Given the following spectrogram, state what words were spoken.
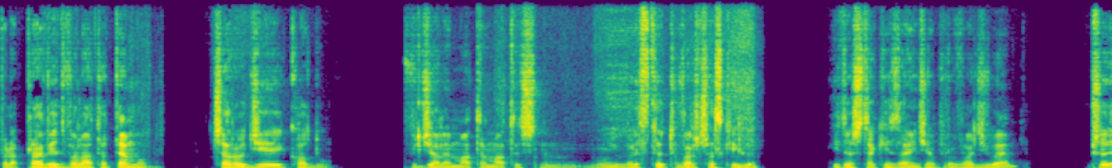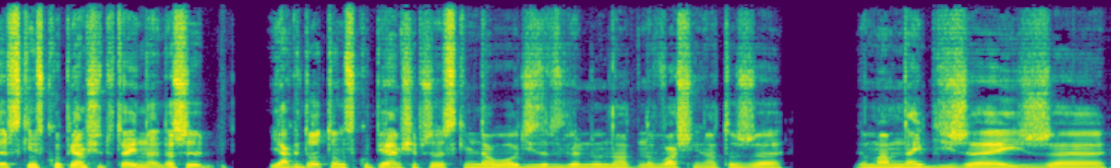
pra, prawie dwa lata temu, Czarodzieje Kodu w Wydziale Matematycznym Uniwersytetu Warszawskiego. I też takie zajęcia prowadziłem. Przede wszystkim skupiałem się tutaj, na, znaczy jak dotąd skupiałem się przede wszystkim na Łodzi ze względu na, no właśnie, na to, że no mam najbliżej, że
